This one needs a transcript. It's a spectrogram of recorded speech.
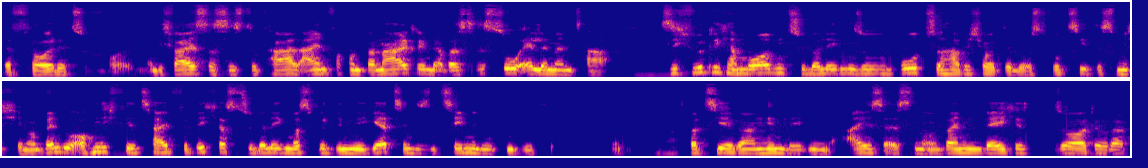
der Freude zu folgen. Und ich weiß, das ist total einfach und banal klingt, aber es ist so elementar. sich wirklich am Morgen zu überlegen, so wozu habe ich heute Lust, wo zieht es mich hin? Und wenn du auch nicht viel Zeit für dich hast, zu überlegen, was würde mir jetzt in diesen zehn Minuten gut tun? Spaziergang hinlegen, Eis essen und wenn welche Sorte oder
